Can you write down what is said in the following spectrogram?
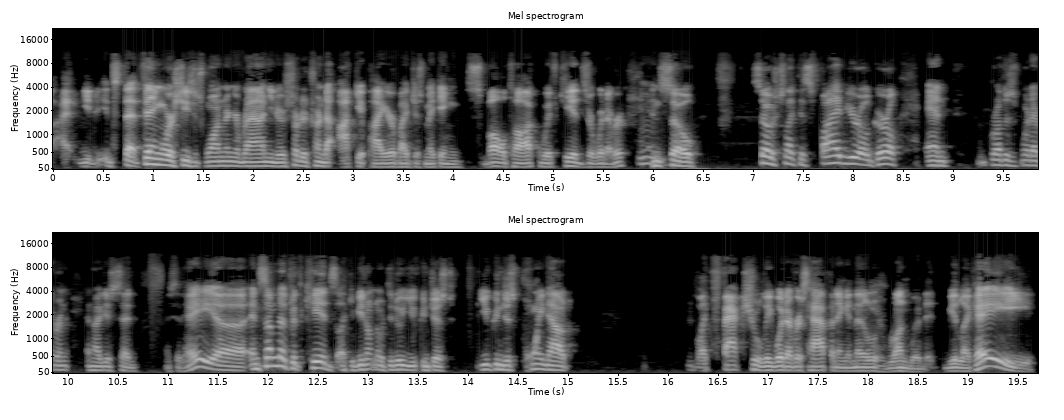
I, it's that thing where she's just wandering around, you know, sort of trying to occupy her by just making small talk with kids or whatever. Mm. And so, so she's like this five year old girl, and brothers whatever and, and i just said i said hey uh and sometimes with kids like if you don't know what to do you can just you can just point out like factually whatever's happening and then they'll just run with it. Be like hey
